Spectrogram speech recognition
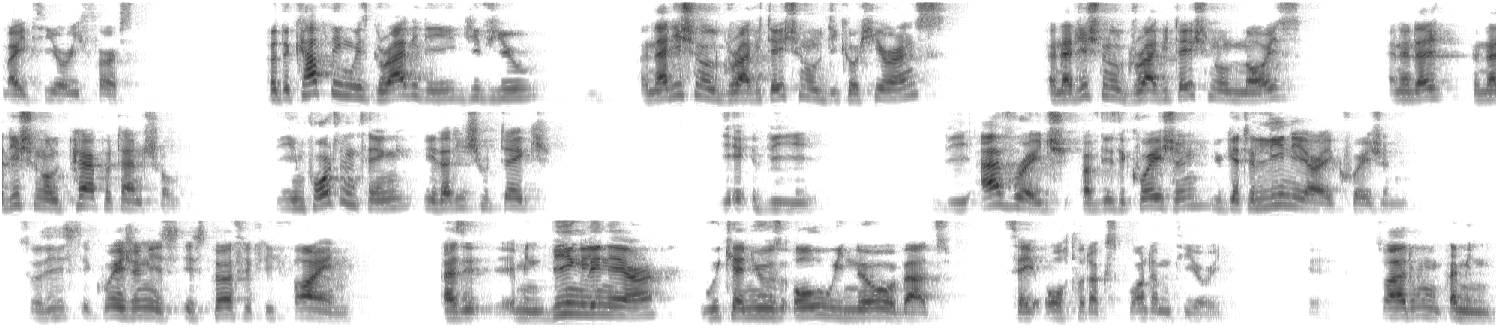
my theory first. But the coupling with gravity gives you an additional gravitational decoherence, an additional gravitational noise, and an additional pair potential. The important thing is that if you take the, the, the average of this equation, you get a linear equation. So this equation is, is perfectly fine. As it, I mean, being linear, we can use all we know about, say, orthodox quantum theory. Okay. So I don't, I mean,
